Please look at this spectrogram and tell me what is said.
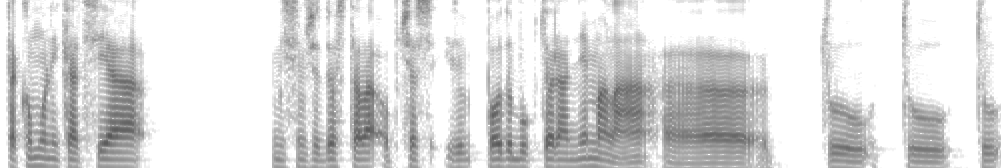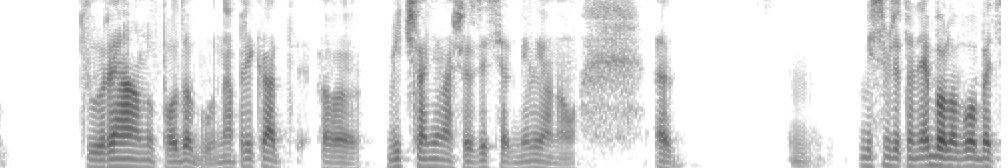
tá komunikácia myslím, že dostala občas podobu, ktorá nemala uh, tú, tú, tú, tú reálnu podobu. Napríklad uh, vyčlenila 60 miliónov. Uh, myslím, že to nebolo vôbec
